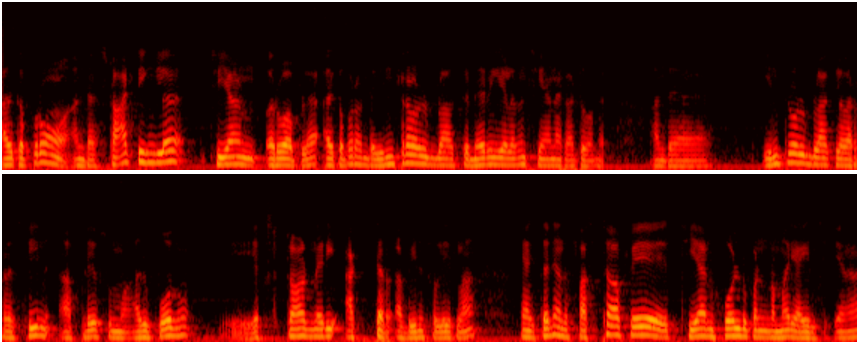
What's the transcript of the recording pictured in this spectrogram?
அதுக்கப்புறம் அந்த ஸ்டார்டிங்கில் சியான் வருவாப்பில் அதுக்கப்புறம் அந்த இன்ட்ரவல் பிளாக் நெருங்கியில் தான் சியானை காட்டுவாங்க. அந்த இன்ட்ரோல் பிளாக்கில் வர்ற சீன் அப்படியே சும்மா அது போதும். எக்ஸ்ட்ராடினரி ஆக்டர் அப்படின்னு சொல்லிடலாம். எனக்கு தெரிஞ்சு அந்த ஃபஸ்ட் ஹாஃபே சியான் ஹோல்டு பண்ணுற மாதிரி ஆயிடுச்சு ஏன்னா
